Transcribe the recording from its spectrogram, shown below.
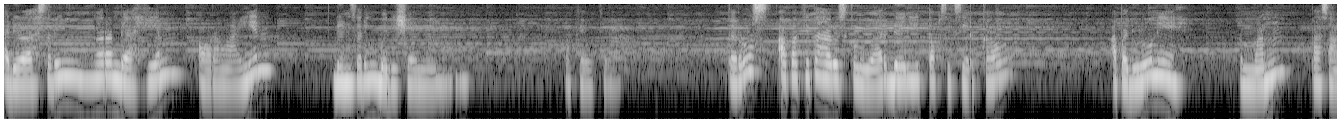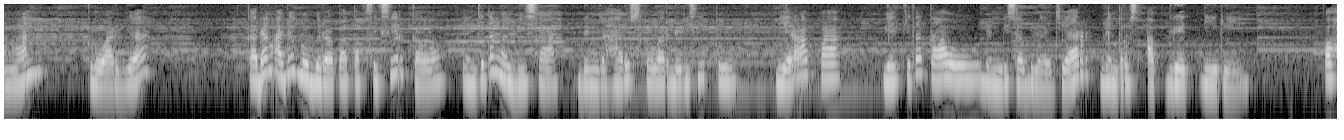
adalah sering ngerendahin orang lain dan sering body shaming. Oke, okay, oke. Okay. Terus, apa kita harus keluar dari toxic circle? Apa dulu nih? Teman, pasangan, keluarga? Kadang ada beberapa toxic circle yang kita nggak bisa dan nggak harus keluar dari situ. Biar apa? Biar kita tahu dan bisa belajar dan terus upgrade diri. Oh,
